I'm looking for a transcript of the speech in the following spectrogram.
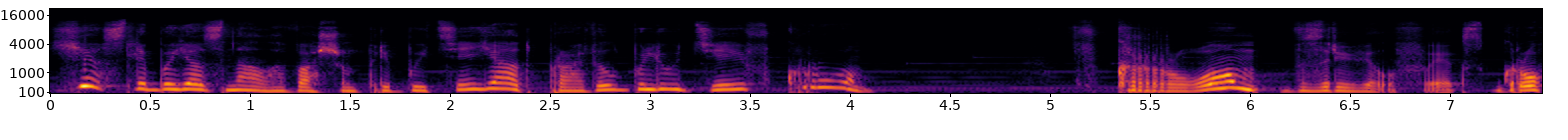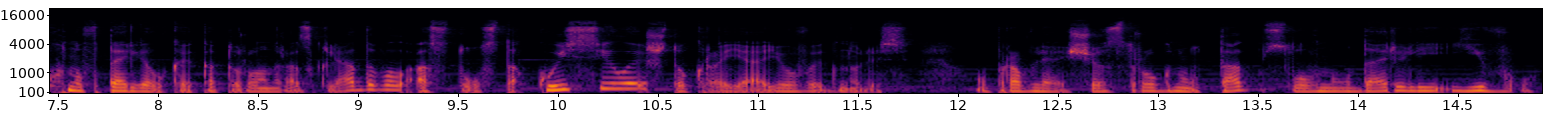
Если бы я знал о вашем прибытии, я отправил бы людей в Кром». «В Кром?» — взревел Фекс, грохнув тарелкой, которую он разглядывал, а стул с такой силой, что края ее выгнулись. Управляющий вздрогнул так, словно ударили его.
